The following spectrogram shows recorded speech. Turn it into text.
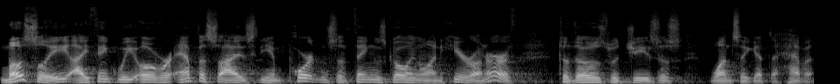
Mostly, I think we overemphasize the importance of things going on here on earth to those with Jesus once they get to heaven.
